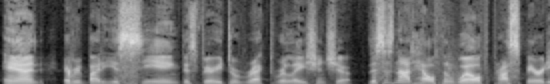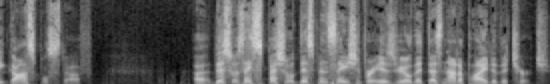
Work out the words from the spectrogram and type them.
And everybody is seeing this very direct relationship. This is not health and wealth, prosperity, gospel stuff. Uh, this was a special dispensation for Israel that does not apply to the church.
